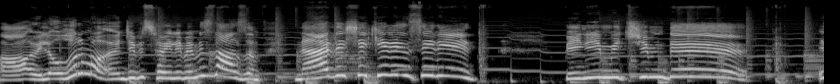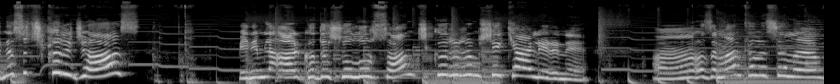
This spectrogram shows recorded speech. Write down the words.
Aa öyle olur mu? Önce bir söylememiz lazım. Nerede şekerin senin? Benim içimde. E nasıl çıkaracağız? Benimle arkadaş olursan çıkarırım şekerlerini. Aa, o zaman tanışalım.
